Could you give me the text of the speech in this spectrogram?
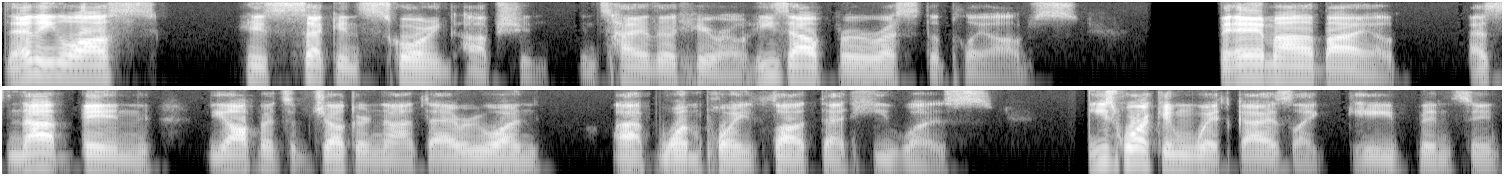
Then he lost his second scoring option in Tyler Herro. He's out for the rest of the playoffs. Bam Adebayo has not been the offensive juggernaut that everyone at one point thought that he was. He's working with guys like Gabe Vincent,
